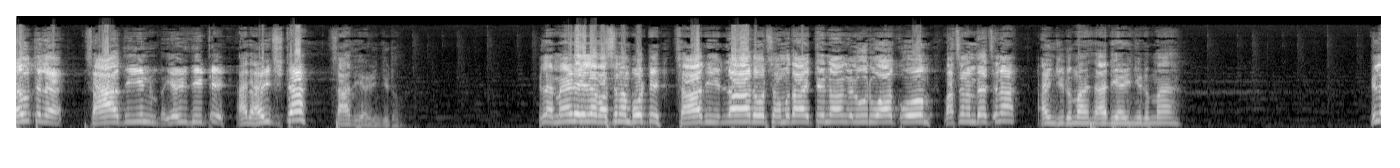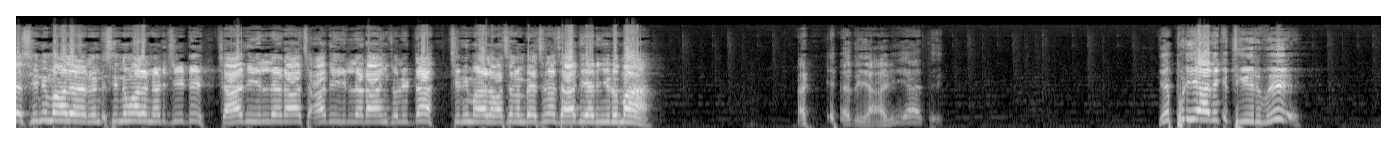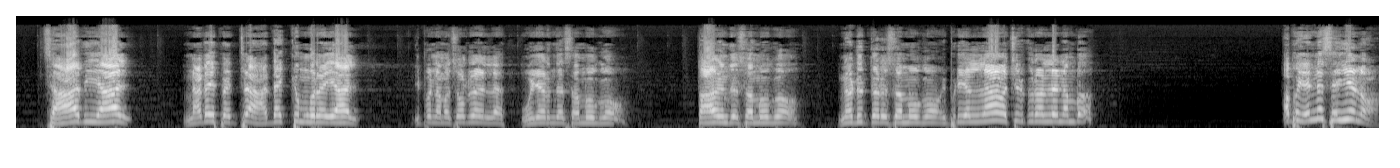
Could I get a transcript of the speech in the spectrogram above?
சவுத்துல சாதின்னு எழுதிட்டு அதை அழிச்சிட்டா சாதி அழிஞ்சிடும். இல்ல மேடையில வசனம் போட்டு சாதி இல்லாத ஒரு சமுதாயத்தை நாங்கள் உருவாக்குவோம். வசனம் பேசினா அழிஞ்சிடுமா? சாதி அழிஞ்சிடுமா? இல்ல சினிமால ரெண்டு சினிமால நடிச்சுட்டு சாதி இல்லடா சாதி இல்லடான்னு சொல்லிட்டா சினிமால வசனம் பேசினா சாதி அறிஞ்சிடுமா அழியாது அழியாது. எப்படியா அதுக்கு தீர்வு? சாதியால் நடைபெற்ற அடக்குமுறையால் இப்ப நம்ம சொல்றோம் உயர்ந்த சமூகம் தாழ்ந்த சமூகம் நடுத்தர சமூகம் இப்படி எல்லாம் வச்சிருக்கிறோம்ல நம்ம. அப்ப என்ன செய்யணும்?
